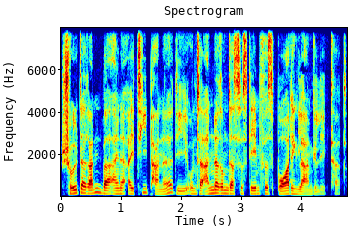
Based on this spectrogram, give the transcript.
Schuld daran war eine IT-Panne, die unter anderem das System fürs Boarding lahmgelegt hat.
